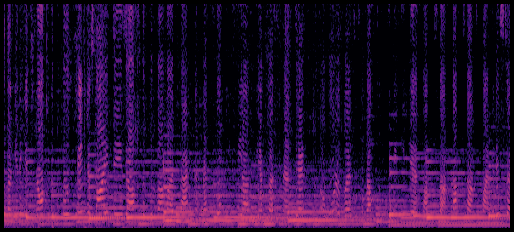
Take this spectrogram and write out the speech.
Sabha giving its nod to the proposed changes five days after the Pulwama attack that left so many CRPF personnel dead. A to of birds is Pakistan. Pakistan's Prime Minister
